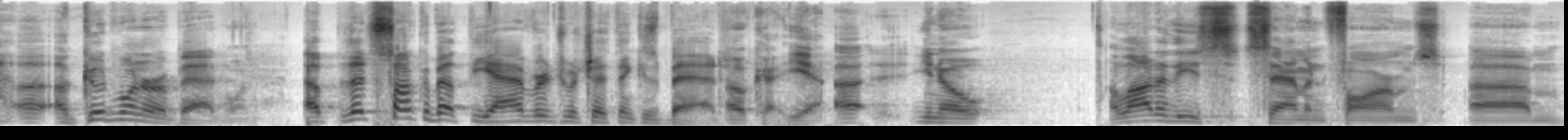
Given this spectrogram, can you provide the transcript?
a, a good one or a bad one? Uh, let's talk about the average, which I think is bad. Okay, yeah. Uh, you know, a lot of these salmon farms um,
